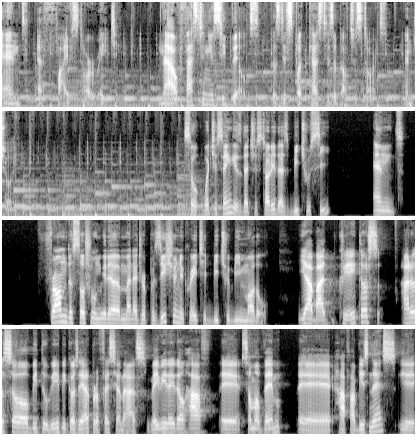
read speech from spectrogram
and a five star rating. Now, fasten your seatbelts because this podcast is about to start. Enjoy. So, what you're saying is that you started as B2C and from the social media manager position, you created B2B model. Yeah, but creators are also B2B because they are professionals. Maybe they don't have, uh, some of them uh, have a business uh,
